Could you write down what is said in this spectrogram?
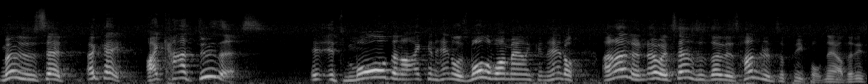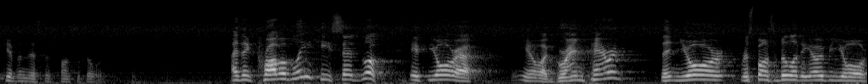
Moses said, okay, I can't do this. It, it's more than I can handle. It's more than one man can handle. And I don't know, it sounds as though there's hundreds of people now that he's given this responsibility. I think probably he said, look, if you're a, you know, a grandparent, then your responsibility over your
